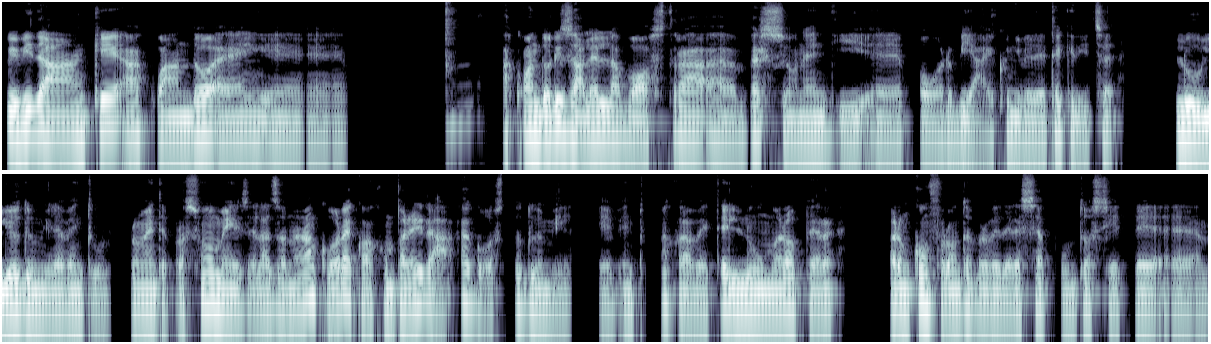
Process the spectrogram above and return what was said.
qui vi dà anche a quando, è, eh, a quando risale la vostra eh, versione di eh, Power BI. Quindi vedete che dice luglio 2021. Probabilmente il prossimo mese la aggiornerò ancora e qua comparirà agosto 2021. Qua avete il numero per fare un confronto per vedere se appunto siete eh,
